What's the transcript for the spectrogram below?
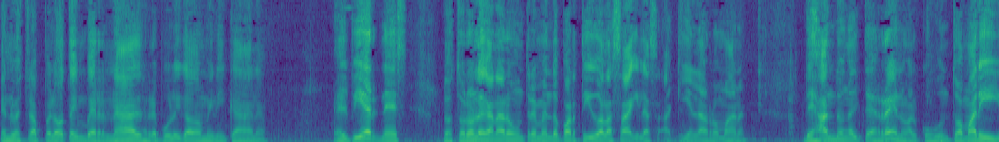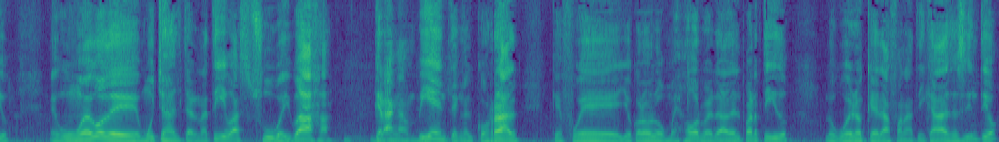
en nuestra pelota invernal República Dominicana. El viernes los toros le ganaron un tremendo partido a las águilas aquí en la Romana, dejando en el terreno al conjunto amarillo en un juego de muchas alternativas, sube y baja, gran ambiente en el corral, que fue yo creo lo mejor verdad del partido, lo bueno que la fanaticada se sintió.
